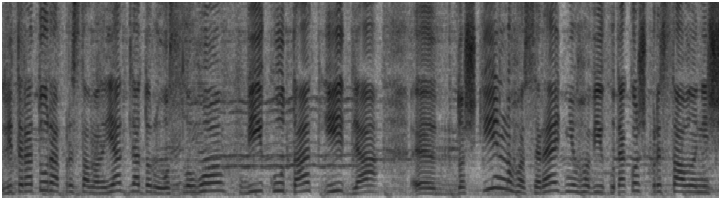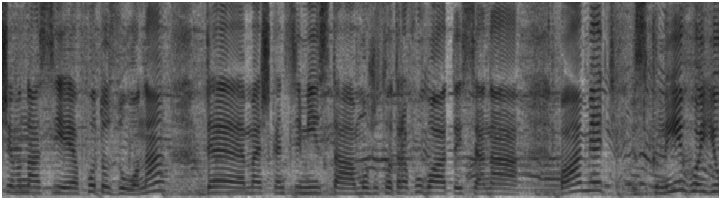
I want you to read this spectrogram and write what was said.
Література представлена як для дорослого віку, так і для е, дошкільного середнього віку. Також представлені ще в нас є фотозона, де мешканці міста можуть фотографуватися на пам'ять з книгою.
